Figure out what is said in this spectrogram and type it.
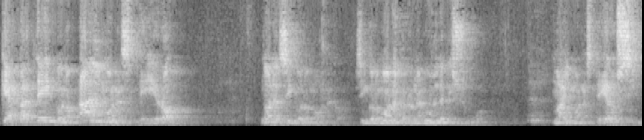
che appartengono al monastero non al singolo monaco. Il singolo monaco non ha nulla di suo, ma il monastero sì.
